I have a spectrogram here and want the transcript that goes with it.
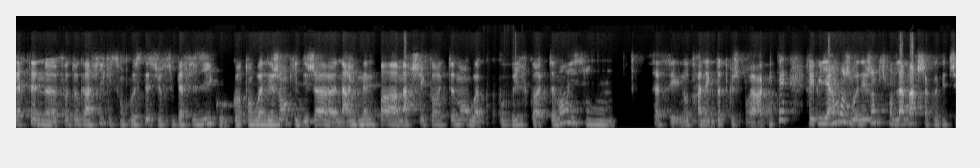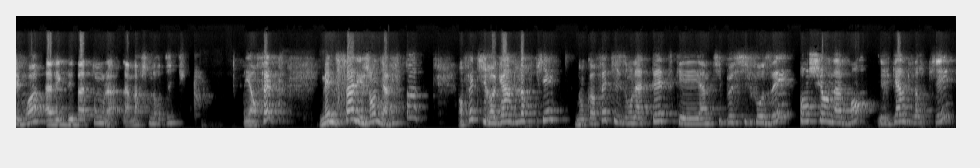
certaines photographies qui sont postées sur Superphysique ou quand on voit des gens qui déjà euh, n'arrivent même pas à marcher correctement ou à courir correctement, ils sont ça c'est une autre anecdote que je pourrais raconter. Régulièrement, je vois des gens qui font de la marche à côté de chez moi avec des bâtons la marche nordique. Et en fait, même ça, les gens n'y arrivent pas. En fait, ils regardent leurs pieds. Donc, en fait, ils ont la tête qui est un petit peu syphosée, penchée en avant. Ils regardent leurs pieds.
